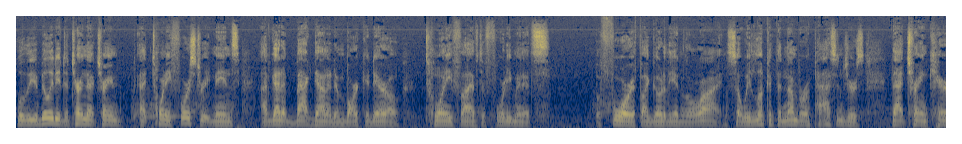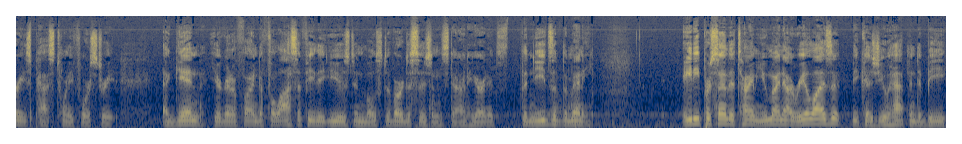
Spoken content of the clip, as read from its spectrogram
Well, the ability to turn that train at 24th Street means I've got it back down at Embarcadero 25 to 40 minutes before if I go to the end of the line. So we look at the number of passengers that train carries past 24th Street. Again, you're going to find a philosophy that used in most of our decisions down here, and it's the needs of the many. 80% of the time, you might not realize it because you happen to be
